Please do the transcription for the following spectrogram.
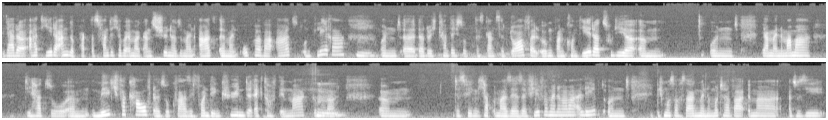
ja, da hat jeder angepackt. Das fand ich aber immer ganz schön. Also mein Arzt, äh, mein Opa war Arzt und Lehrer hm. und äh, dadurch kannte ich so das ganze Dorf, weil irgendwann kommt jeder zu dir. Ähm, und ja, meine Mama, die hat so ähm, Milch verkauft, also quasi von den Kühen direkt auf den Markt hm. gebracht. Hm. deswegen, ich habe immer sehr, sehr viel von meiner Mama erlebt und ich muss auch sagen, meine Mutter war immer, also sie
